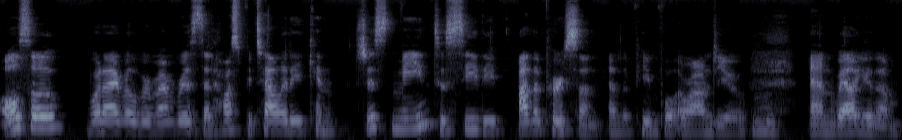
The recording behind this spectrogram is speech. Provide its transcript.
also what I will remember is that hospitality can just mean to see the other person and the people around you Mm. and value them.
